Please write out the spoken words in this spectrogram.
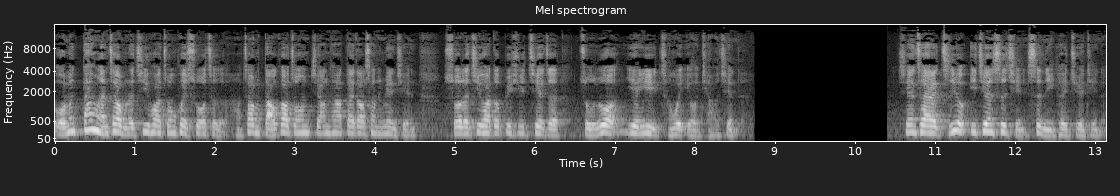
我们当然在我们的计划中会说这个啊，在我们祷告中将他带到上帝面前，所有的计划都必须借着主若愿意成为有条件的。现在只有一件事情是你可以决定的，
